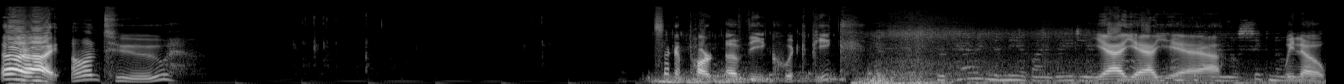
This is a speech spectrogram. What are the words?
All right, on to second part of the quick peek. Yeah, yeah, yeah. We know.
